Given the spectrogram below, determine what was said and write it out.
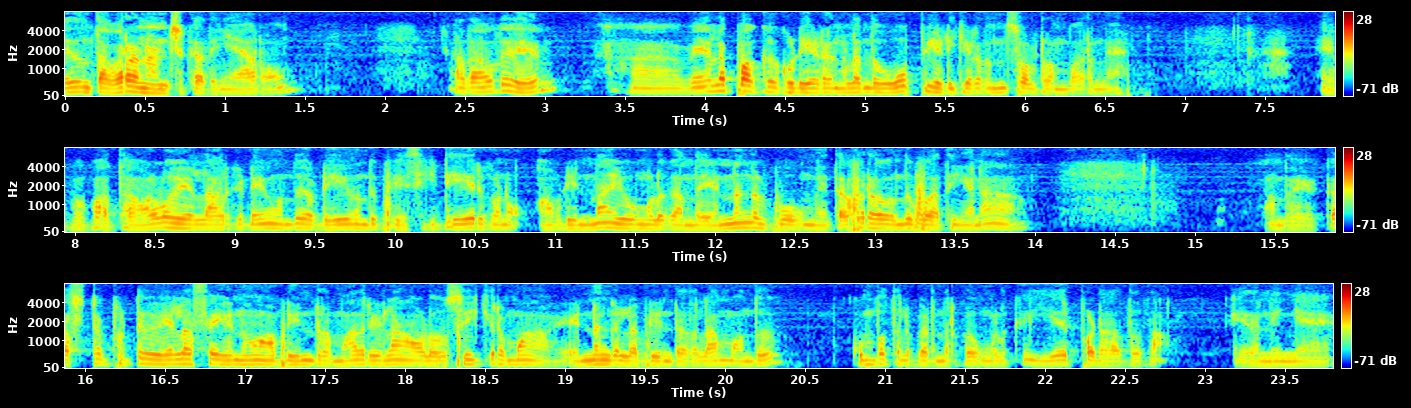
எதுவும் தவறாக நினச்சிக்காதீங்க யாரும். அதாவது வேலை பார்க்கக்கூடிய இடங்கள்ல இந்த ஓபி அடிக்கிறதுன்னு சொல்கிறோம் பாருங்கள் எப்போ பார்த்தாலும் எல்லாருக்கிட்டையும் வந்து அப்படியே வந்து பேசிக்கிட்டே இருக்கணும். அப்படின்னா இவங்களுக்கு அந்த எண்ணங்கள் போகுமே தவிர வந்து பார்த்திங்கன்னா அந்த கஷ்டப்பட்டு வேலை செய்யணும் அப்படின்ற மாதிரிலாம் அவ்வளோ சீக்கிரமாக எண்ணங்கள் அப்படின்றதெல்லாம் வந்து கும்பத்தில் பிறந்திருக்கவங்களுக்கு ஏற்படாது தான் இதை நீங்கள்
